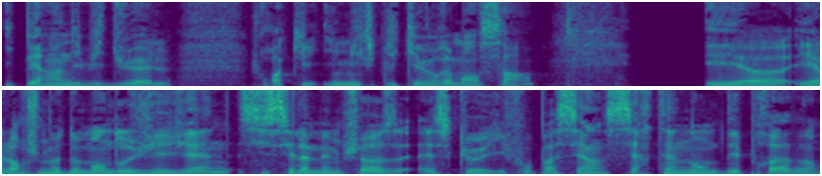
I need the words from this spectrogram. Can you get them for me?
hyper individuelle. Je crois qu'il m'expliquait vraiment ça. Euh, et, alors je me demande au GIGN si c'est la même chose. Est-ce qu'il faut passer un certain nombre d'épreuves?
